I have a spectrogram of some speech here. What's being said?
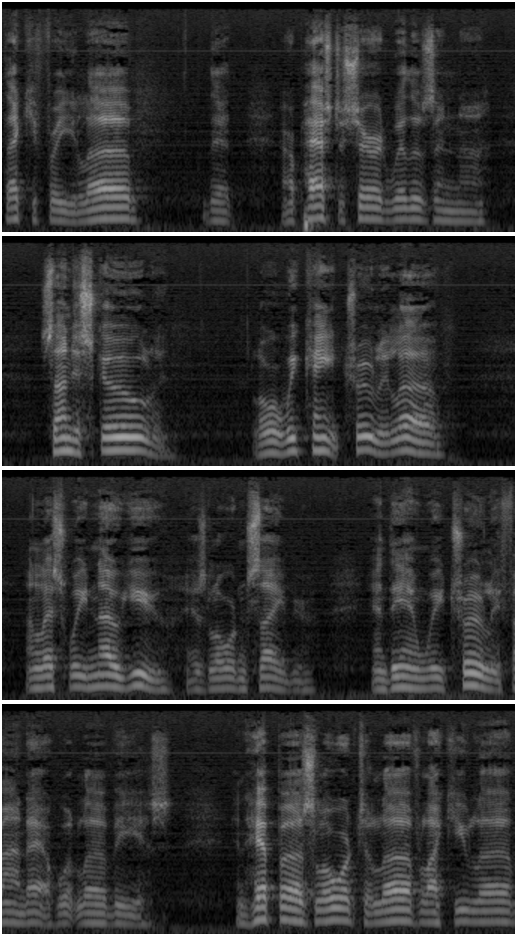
thank you for your love that our pastor shared with us in uh, Sunday school. And Lord, we can't truly love unless we know you as Lord and Savior. And then we truly find out what love is. And help us, Lord, to love like you love.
